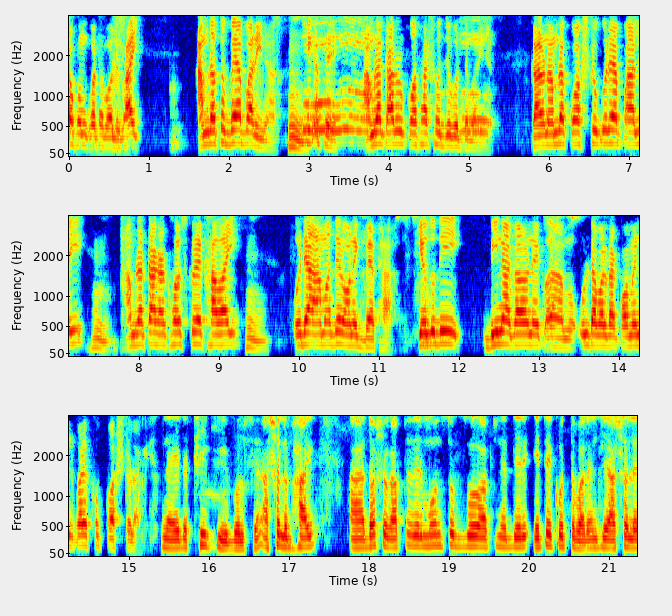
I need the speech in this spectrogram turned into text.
রকম কথা বলে ভাই। আমরা তো ব্যাপারই না। ঠিক আছে? আমরা কারোর কথা সহ্য করতে পারি না। কারণ আমরা কষ্ট করে পালি আমরা টাকা খরচ করে খাওয়াই ওটা আমাদের অনেক ব্যথা। কেউ যদি বিনা কারণে উল্টাপাল্টা কমেন্ট করে খুব কষ্ট লাগে। না এটা ঠিকই বলছে আসলে ভাই দর্শক আপনাদের মন্তব্য আপনাদের এটাই করতে পারেন যে আসলে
